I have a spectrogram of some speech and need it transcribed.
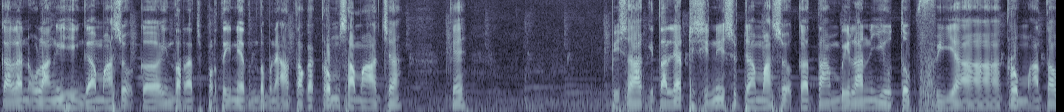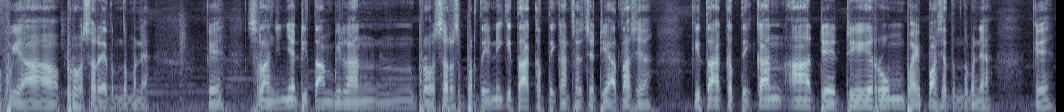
kalian ulangi hingga masuk ke internet seperti ini ya teman-teman atau ke Chrome sama aja. Oke. Bisa kita lihat di sini sudah masuk ke tampilan YouTube via Chrome atau via browser ya teman-teman ya. Oke, selanjutnya di tampilan browser seperti ini kita ketikkan saja di atas ya. Kita ketikkan add room bypass ya teman-teman ya. Oke.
